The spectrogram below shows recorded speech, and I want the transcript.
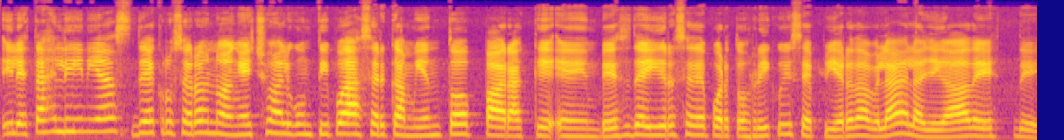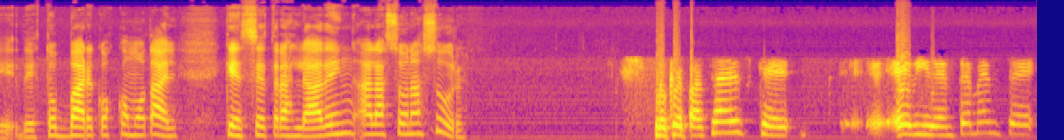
¿Y, estas líneas de cruceros no han hecho algún tipo de acercamiento para que en vez de irse de Puerto Rico y se pierda ¿verdad? la llegada de, de estos barcos como tal, que se trasladen a la zona sur? Lo que pasa es que evidentemente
